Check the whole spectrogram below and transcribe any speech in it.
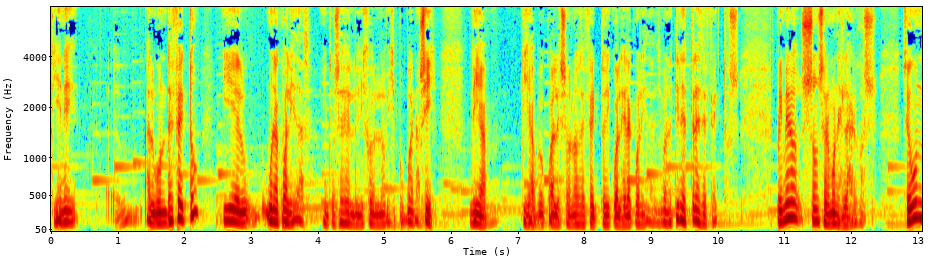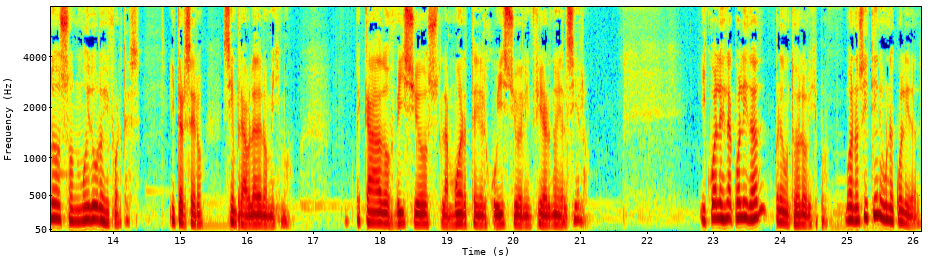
tiene eh, algún defecto, y una cualidad. Y entonces le dijo al obispo, bueno, sí, diga, diga cuáles son los defectos y cuál es la cualidad. Bueno, tiene tres defectos. Primero, son sermones largos. Segundo, son muy duros y fuertes. Y tercero, siempre habla de lo mismo. Pecados, vicios, la muerte, el juicio, el infierno y el cielo. ¿Y cuál es la cualidad? preguntó el obispo. Bueno, sí tiene una cualidad,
